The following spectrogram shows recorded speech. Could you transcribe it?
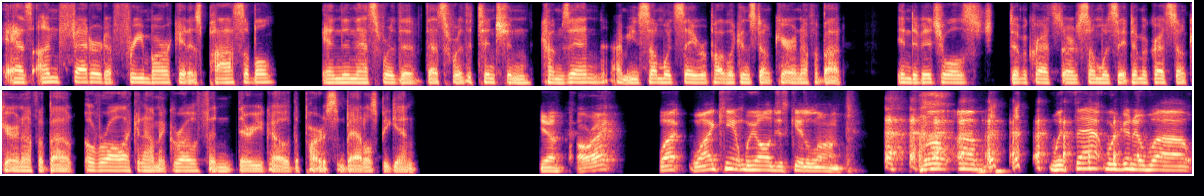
as unfettered a free market as possible. And then that's where the that's where the tension comes in. I mean, some would say Republicans don't care enough about individuals. Democrats, or some would say Democrats don't care enough about overall economic growth. And there you go, the partisan battles begin. Yeah. All right. Why why can't we all just get along? Well, um, with that, we're gonna uh,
